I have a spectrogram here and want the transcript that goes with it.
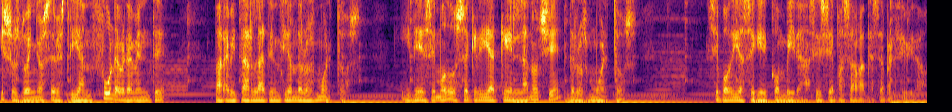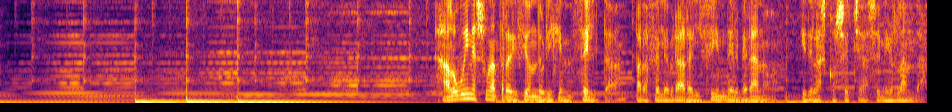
y sus dueños se vestían fúnebremente para evitar la atención de los muertos, y de ese modo se creía que en la noche de los muertos se podía seguir con vida si se pasaba desapercibido. Halloween es una tradición de origen celta para celebrar el fin del verano y de las cosechas en Irlanda.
